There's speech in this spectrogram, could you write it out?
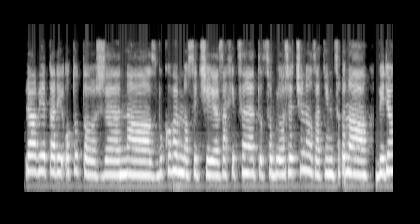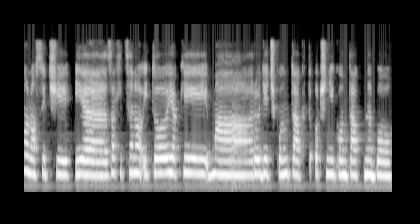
právě tady o toto, že na zvukovém nosiči je zachycené to, co bylo řečeno, zatímco na videonosiči je zachyceno i to, jaký má rodič kontakt, oční kontakt nebo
